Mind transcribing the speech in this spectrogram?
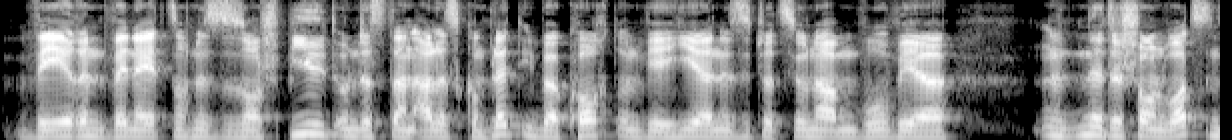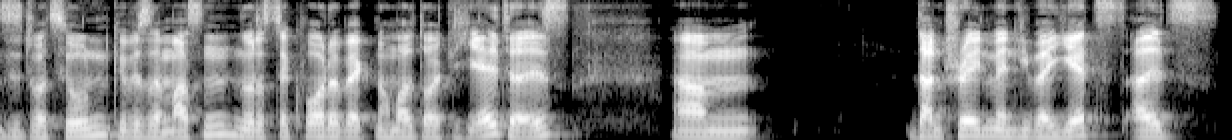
Während, wenn er jetzt noch eine Saison spielt und das dann alles komplett überkocht und wir hier eine Situation haben, wo wir eine Deshaun Watson-Situation gewissermaßen, nur dass der Quarterback noch mal deutlich älter ist, ähm, dann traden wir ihn lieber jetzt als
